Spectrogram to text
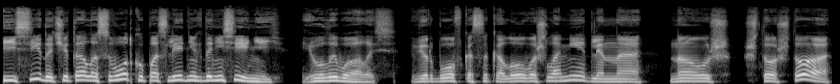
Исида читала сводку последних донесений и улыбалась. Вербовка Соколова шла медленно, но уж что-что,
